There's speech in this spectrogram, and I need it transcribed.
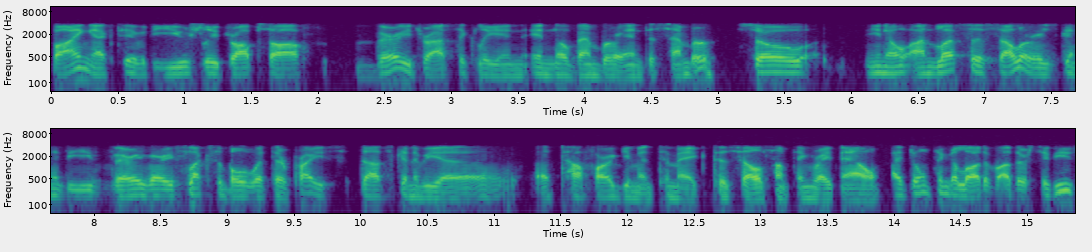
buying activity usually drops off very drastically in, in November and December. So you know, unless a seller is going to be very, very flexible with their price, that's going to be a, a tough argument to make to sell something right now. I don't think a lot of other cities,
